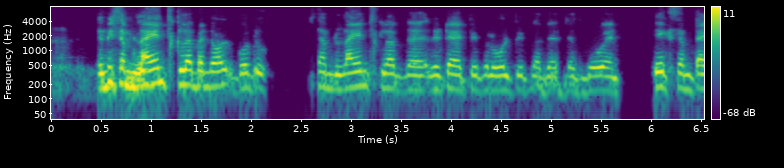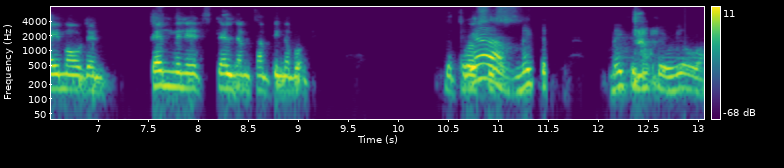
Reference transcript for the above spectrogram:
Uh, Maybe some Lions Club and all. Go to some Lions Club. The retired people, old people are there. Just go and take some time out and ten minutes. Tell them something about the process. Yeah, make them, make them into real life.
